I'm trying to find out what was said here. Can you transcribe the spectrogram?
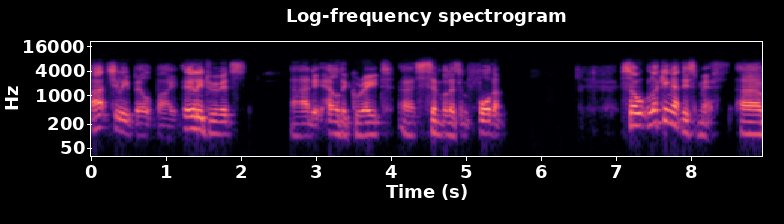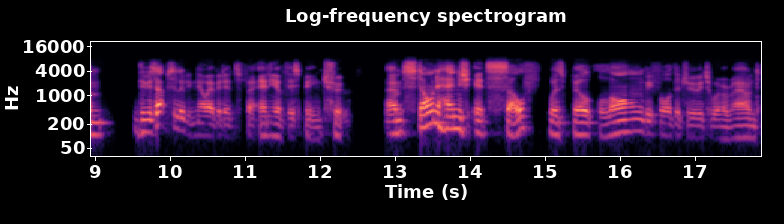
actually built by early Druids and it held a great uh, symbolism for them. So, looking at this myth, um, there is absolutely no evidence for any of this being true. Um, Stonehenge itself was built long before the Druids were around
